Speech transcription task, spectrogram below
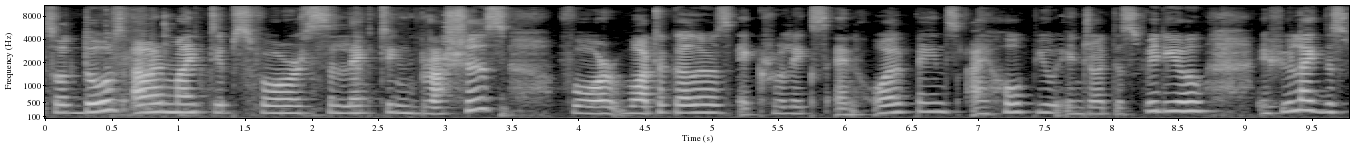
so those are my tips for selecting brushes for watercolors acrylics and oil paints. I hope you enjoyed this video. If you like this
